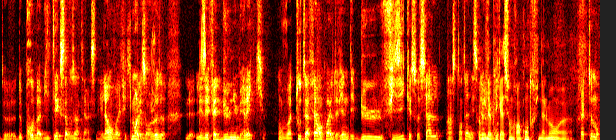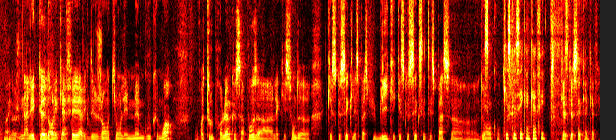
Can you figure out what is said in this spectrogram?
de, probabilité que ça vous intéresse. Et là, on voit effectivement les enjeux de les effets de bulles numériques. On voit tout à fait en quoi elles deviennent des bulles physiques et sociales instantanées. Comme une application de rencontre finalement. Euh, Exactement. Je n'allais que dans les cafés avec des gens qui ont les mêmes goûts que moi on voit tout le problème que ça pose à la question de qu'est-ce que c'est que l'espace public et qu'est-ce que c'est que cet espace euh, de rencontre. Qu'est-ce que c'est qu'un café? Qu'est-ce que c'est qu'un café?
